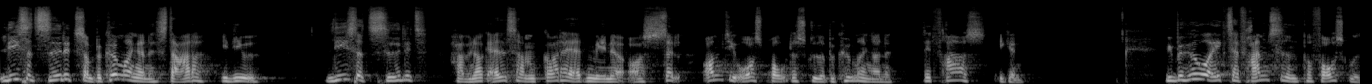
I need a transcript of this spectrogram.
Lige så tidligt som bekymringerne starter i livet, lige så tidligt har vi nok alle sammen godt af at minde os selv om de ordsprog, der skyder bekymringerne lidt fra os igen. Vi behøver ikke tage fremtiden på forskud.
